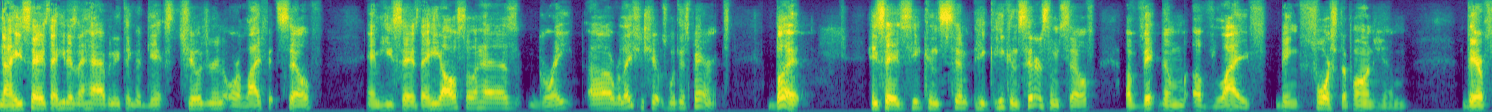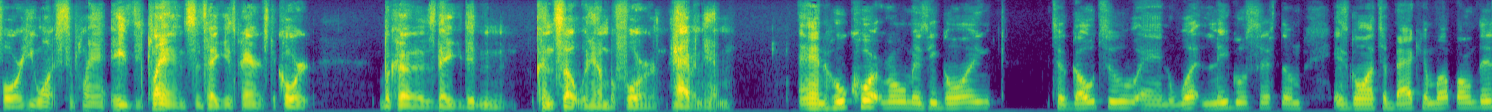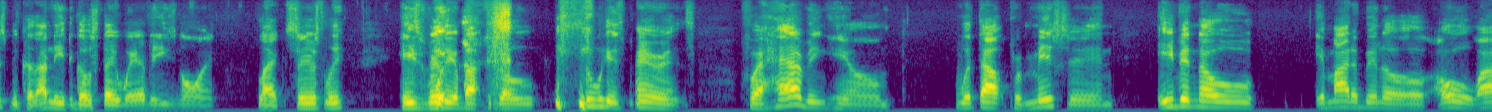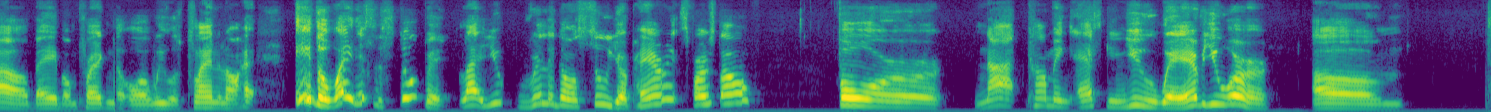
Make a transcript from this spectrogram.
Now he says that he doesn't have anything against children or life itself, and he says that he also has great uh, relationships with his parents. But he says he, cons- he he considers himself a victim of life being forced upon him. Therefore, he wants to plan. He plans to take his parents to court because they didn't consult with him before having him. And who courtroom is he going to go to, and what legal system is going to back him up on this? Because I need to go stay wherever he's going. Like seriously, he's really about to go sue his parents for having him without permission even though it might have been a oh wow babe i'm pregnant or we was planning on ha- either way this is stupid like you really gonna sue your parents first off for not coming asking you wherever you were um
